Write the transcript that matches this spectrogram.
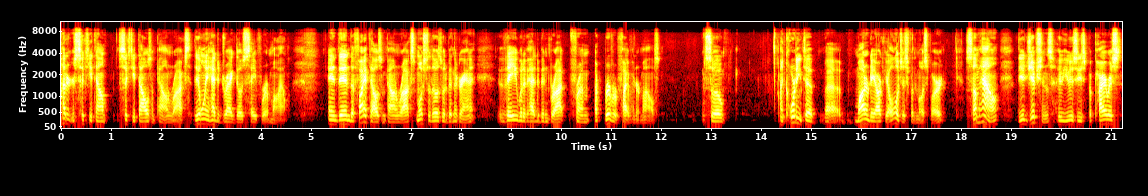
160,000 60, pound rocks, they only had to drag those, say, for a mile. And then the 5,000 pound rocks, most of those would have been the granite, they would have had to have been brought from upriver 500 miles. So, according to uh, modern day archaeologists, for the most part, Somehow, the Egyptians, who used these papyrus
